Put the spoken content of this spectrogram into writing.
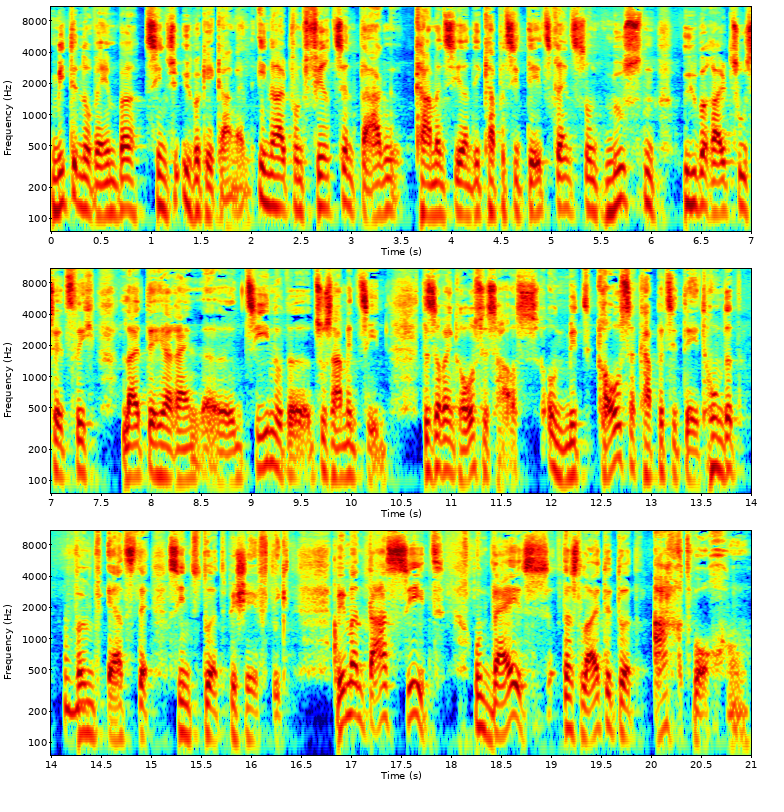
Mitte November sind sie übergegangen. Innerhalb von 14 Tagen kamen sie an die Kapazitätsgrenzen und mussten überall zusätzlich Leute hereinziehen oder zusammenziehen. Das ist aber ein großes Haus und mit großer Kapazität, 100 Fünf Ärzte sind dort beschäftigt. Wenn man das sieht und weiß, dass Leute dort acht Wochen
